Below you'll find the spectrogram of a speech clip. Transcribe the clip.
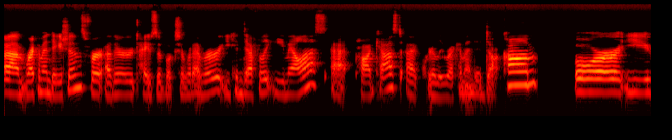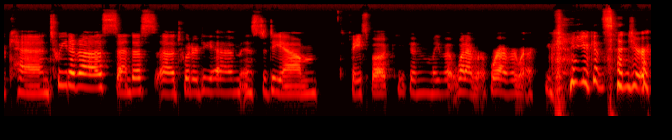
um, recommendations for other types of books or whatever, you can definitely email us at podcast at queerlyrecommended.com. Or you can tweet at us, send us a Twitter DM, Insta DM, Facebook. You can leave it, whatever. We're everywhere. You can, you can send your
